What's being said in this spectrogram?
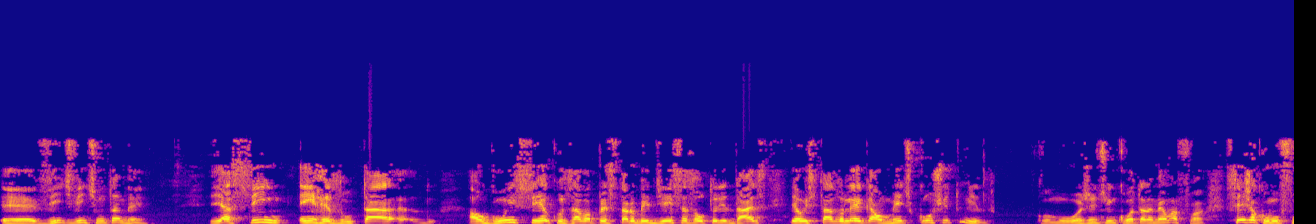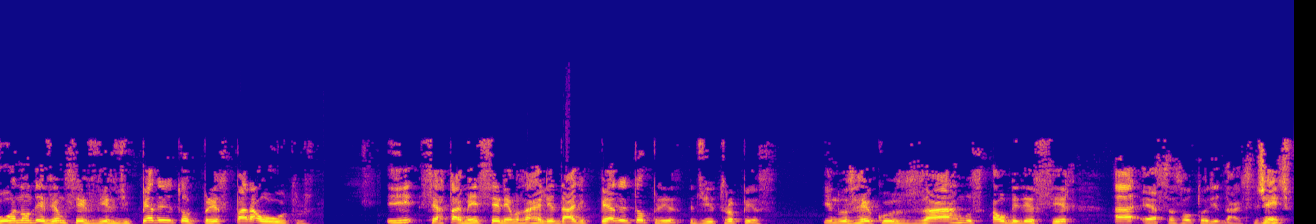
é, 20 e 21 também. E assim, em resultado, alguns se recusavam a prestar obediência às autoridades e ao Estado legalmente constituído. Como hoje a gente encontra da mesma forma. Seja como for, não devemos servir de pedra de tropeço para outros e certamente seremos, na realidade, pedra de tropeço e nos recusarmos a obedecer a essas autoridades. Gente,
